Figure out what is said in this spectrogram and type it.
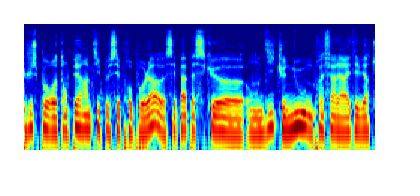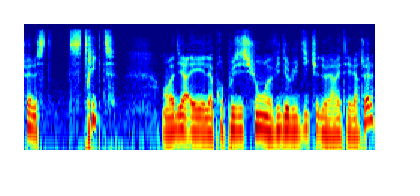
juste pour tempérer un petit peu ces propos-là, c'est pas parce que on dit que nous on préfère la réalité virtuelle stricte on va dire, et la proposition vidéoludique de la réalité virtuelle,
